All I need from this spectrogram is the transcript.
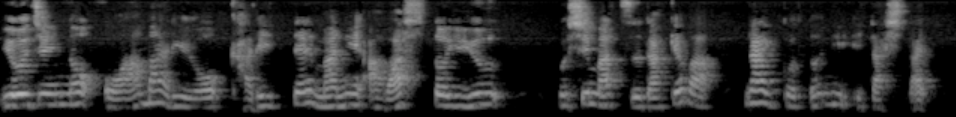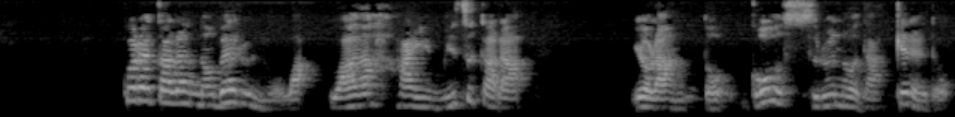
友人のお余りを借りて間に合わすという不始末だけはないことにいたしたい。これから述べるのは我が輩自らよらんと合するのだけれど、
